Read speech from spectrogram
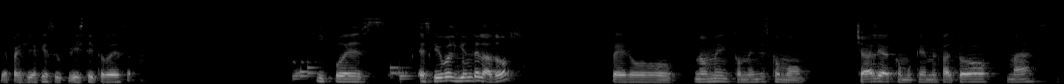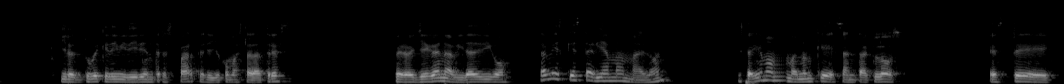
y aparecía Jesucristo y todo eso. Y pues, escribo el guion de la 2, pero no me convences como, chale, como que me faltó más, y lo tuve que dividir en tres partes, y yo como hasta la 3. Pero llega Navidad y digo, ¿sabes qué estaría mamalón? Estaría mamalón que Santa Claus, este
